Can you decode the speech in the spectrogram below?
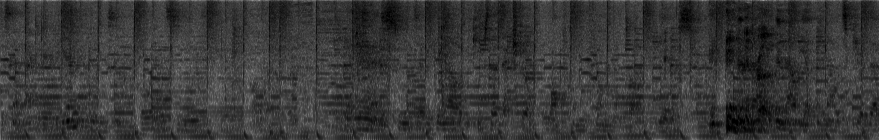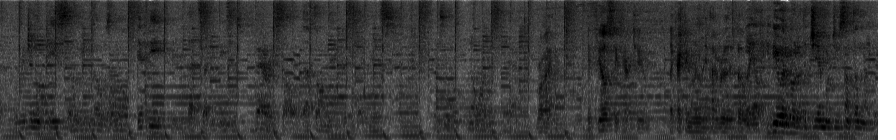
just going to activate it again and I'm just going to pull it and smooth all that over. That just smooths everything out and keeps that extra lump from forming up top. Yes. and, now, and now, yeah, and now it secured that original piece, so even though it was a little iffy, that second piece is very solid. That's good. There's, there's no, there. Right. It feels secure too. Like I can really, I really feel like. Yeah, like if you were to go to the gym or do something like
